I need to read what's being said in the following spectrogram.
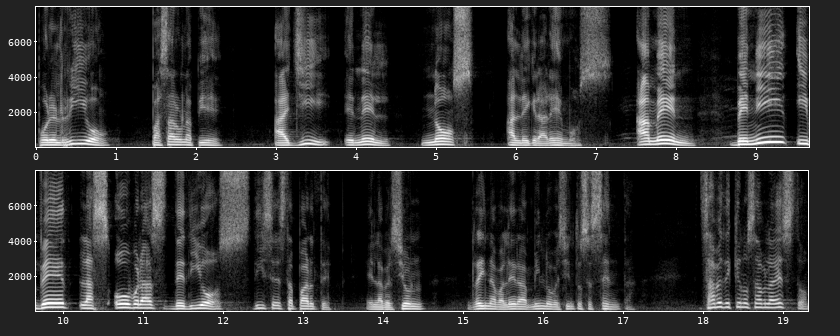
por el río pasaron a pie. Allí en él nos alegraremos. Amén. Venid y ved las obras de Dios, dice esta parte en la versión Reina Valera 1960. ¿Sabe de qué nos habla esto?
